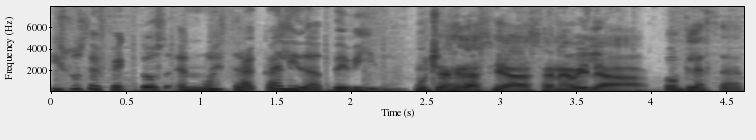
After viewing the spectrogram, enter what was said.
y sus efectos en nuestra calidad de vida. Muchas gracias, Anabela. Un placer.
